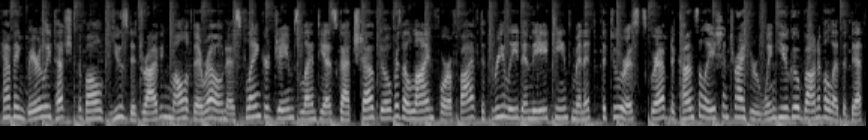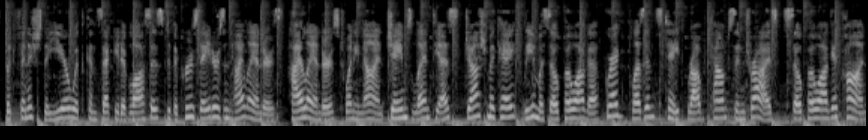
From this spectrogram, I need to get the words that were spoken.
having barely touched the ball, used a driving maul of their own as flanker James Lentjes got shoved over the line for a 5-3 lead in the 18th minute. The tourists grabbed a consolation try through wing Hugo Bonneval at the death but finished the year with consecutive losses to the Crusaders and Highlanders. Highlanders 29, James Lentjes, Josh McKay, Lima Sopoaga, Greg Pleasant Tate, Rob Thompson tries, Sopoaga Con,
